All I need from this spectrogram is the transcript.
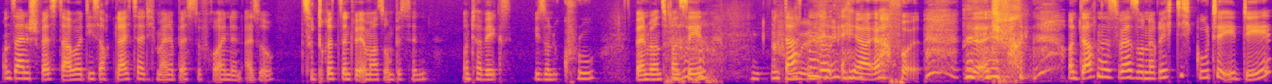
und seine Schwester, aber die ist auch gleichzeitig meine beste Freundin. Also zu dritt sind wir immer so ein bisschen unterwegs, wie so eine Crew, wenn wir uns mal sehen. cool. Und dachten, ja, ja, voll. und dachten, es wäre so eine richtig gute Idee,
